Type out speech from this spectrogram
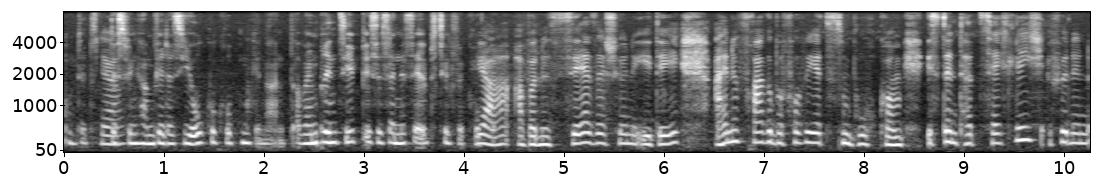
und jetzt, ja. deswegen haben wir das Yoko-Gruppen genannt. Aber im Prinzip ist es eine Selbsthilfegruppe. Ja, aber eine sehr, sehr schöne Idee. Eine Frage, bevor wir jetzt zum Buch kommen. Ist denn tatsächlich für den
